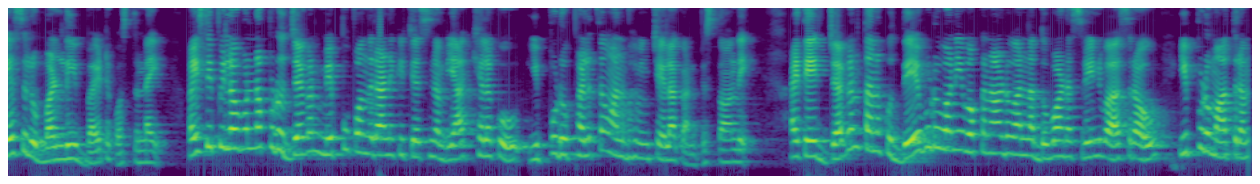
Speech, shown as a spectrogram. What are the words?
కేసులు మళ్ళీ బయటకు వస్తున్నాయి వైసీపీలో ఉన్నప్పుడు జగన్ మెప్పు పొందడానికి చేసిన వ్యాఖ్యలకు ఇప్పుడు ఫలితం అనుభవించేలా కనిపిస్తోంది. అయితే జగన్ తనకు దేవుడు అని ఒకనాడు అన్న దువ్వాడ శ్రీనివాసరావు ఇప్పుడు మాత్రం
